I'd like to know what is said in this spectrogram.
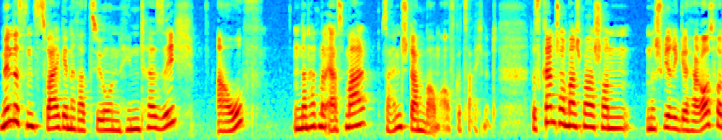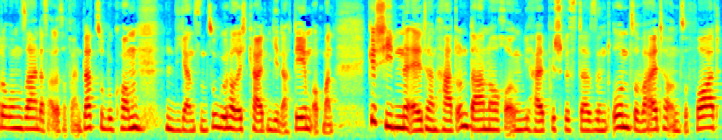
mindestens zwei Generationen hinter sich auf. Und dann hat man erstmal seinen Stammbaum aufgezeichnet. Das kann schon manchmal schon eine schwierige Herausforderung sein, das alles auf ein Blatt zu bekommen, die ganzen Zugehörigkeiten, je nachdem, ob man geschiedene Eltern hat und da noch irgendwie Halbgeschwister sind und so weiter und so fort.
